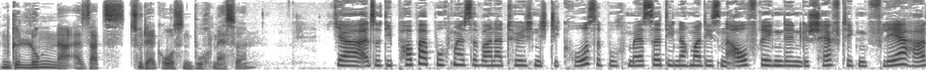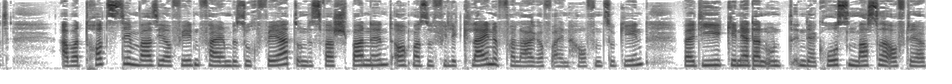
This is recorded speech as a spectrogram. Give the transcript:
ein gelungener Ersatz zu der großen Buchmesse? Ja, also die Pop-Up-Buchmesse war natürlich nicht die große Buchmesse, die nochmal diesen aufregenden, geschäftigen Flair hat. Aber trotzdem war sie auf jeden Fall ein Besuch wert und es war spannend, auch mal so viele kleine Verlage auf einen Haufen zu gehen, weil die gehen ja dann in der großen Masse auf der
